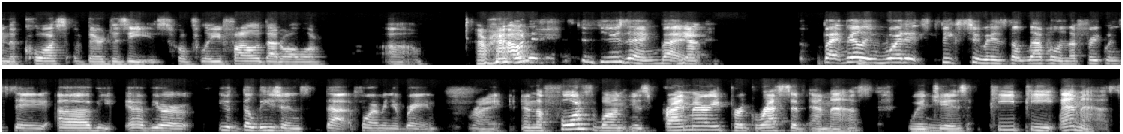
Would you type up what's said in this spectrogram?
in the course of their disease. Hopefully you followed that all um, around. Confusing, but, Yeah, but really what it speaks to is the level and the frequency of, of your, your- the lesions that form in your brain. right. And the fourth one is primary progressive MS, which Mm. is PPMS.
